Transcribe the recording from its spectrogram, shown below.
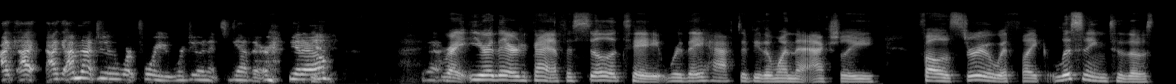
I, I, I am not doing the work for you. We're doing it together. You know. Yeah. Yeah. Right. You're there to kind of facilitate where they have to be the one that actually follows through with like listening to those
